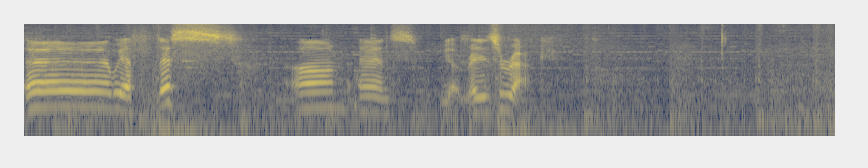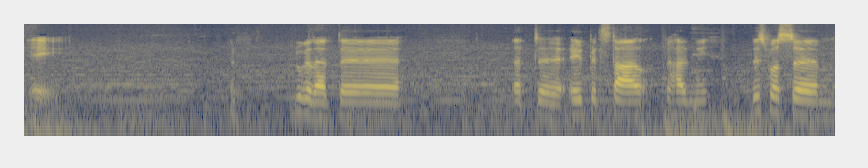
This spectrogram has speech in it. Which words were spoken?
Uh, we have this on, and we are ready to rock. Hey, look at that uh, that 8-bit uh, style behind me. This was um,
